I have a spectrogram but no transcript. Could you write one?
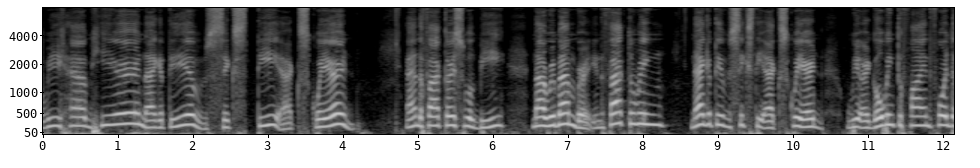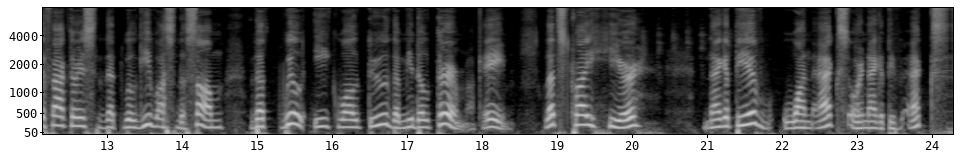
We have here negative 60x squared and the factors will be now remember in factoring negative 60x squared we are going to find for the factors that will give us the sum that will equal to the middle term okay let's try here negative 1x or negative x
